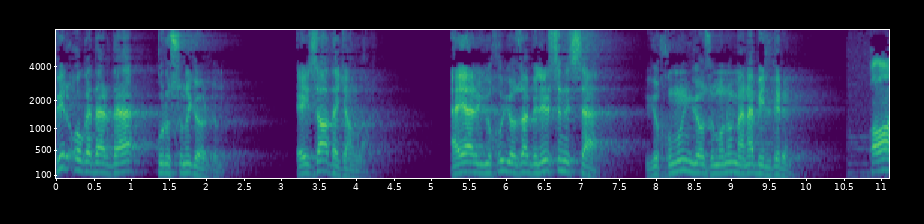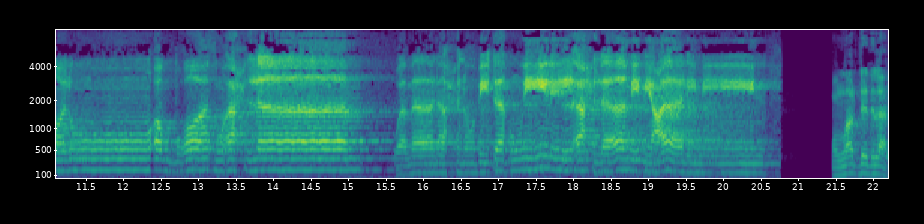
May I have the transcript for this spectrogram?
bir o qədər də qurusunu gördüm. Ey zadəganlar! Əgər yuxu yoza bilirsinizsə, yuxumun yozumunu mənə bildirin. قالوا أضغاث أحلام وما نحن بتأويل الأحلام بعالمين Onlar dedilər,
